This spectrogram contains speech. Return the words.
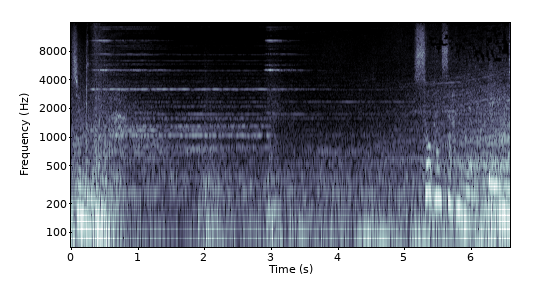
중입니다. 소환사 한 명이 게임을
